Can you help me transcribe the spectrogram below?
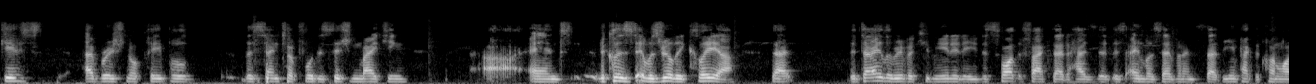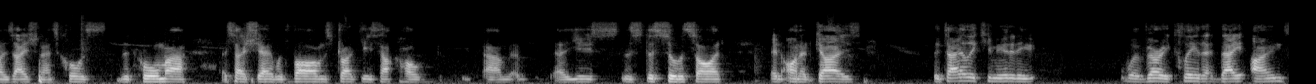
gives Aboriginal people the centre for decision making, uh, and because it was really clear that the Daly River community, despite the fact that it has there's endless evidence that the impact of colonisation has caused the trauma associated with violence, drug use, alcohol um, uh, use, the, the, suicide, and on it goes. The Daly community were very clear that they owned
